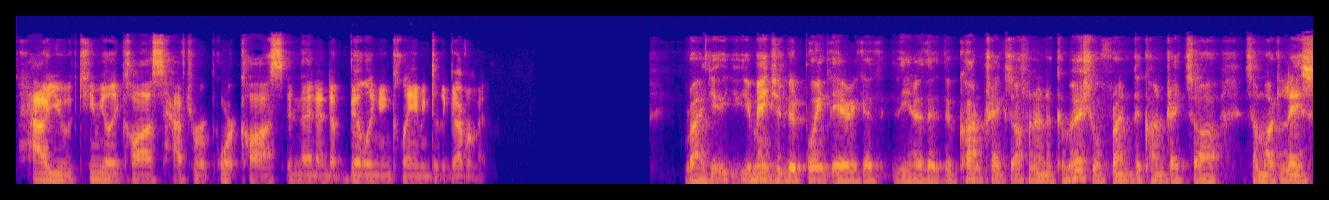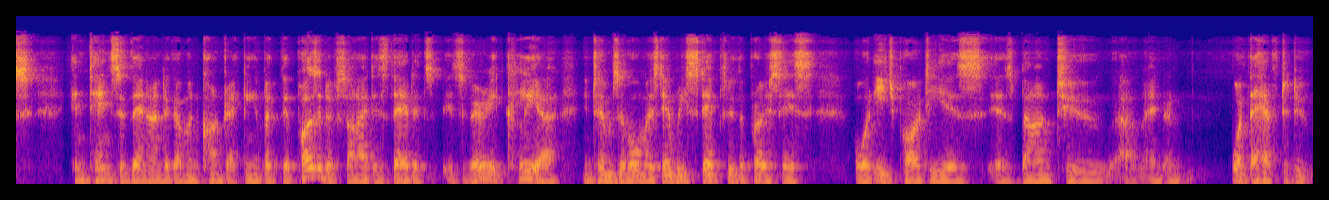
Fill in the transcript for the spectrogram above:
how you accumulate costs have to report costs and then end up billing and claiming to the government. Right. You, you mentioned a good point there because you know the, the contracts often on a commercial front the contracts are somewhat less intensive than under government contracting. But the positive side is that it's it's very clear in terms of almost every step through the process what each party is is bound to um, and, and what they have to do.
